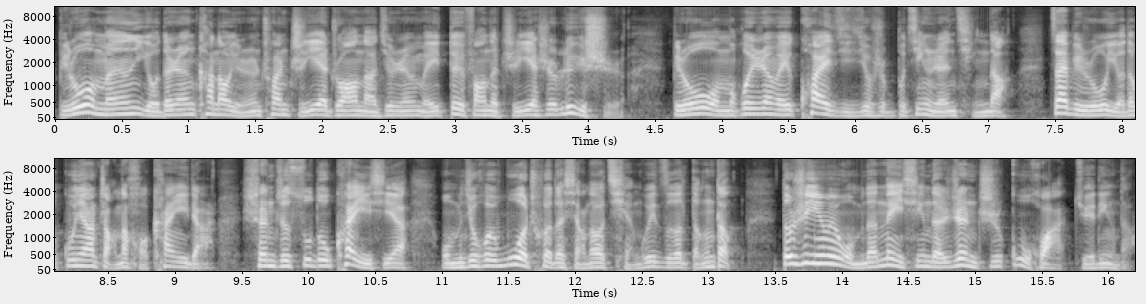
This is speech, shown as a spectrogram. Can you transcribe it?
比如我们有的人看到有人穿职业装呢，就认为对方的职业是律师；比如我们会认为会计就是不近人情的；再比如有的姑娘长得好看一点，升职速度快一些，我们就会龌龊的想到潜规则等等，都是因为我们的内心的认知固化决定的。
